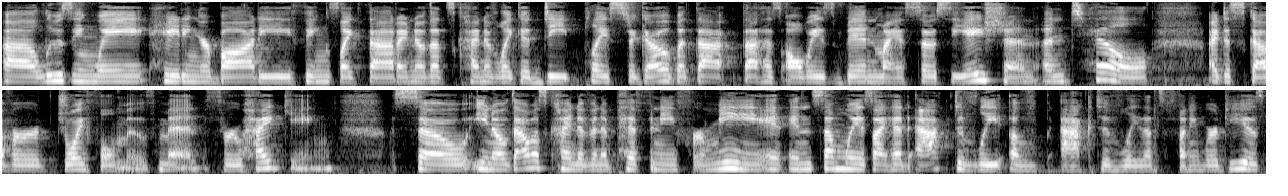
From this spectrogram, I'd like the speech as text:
uh, losing weight hating your body things like that. I know that's kind of like a deep place to go but that that has always been my association until i discovered joyful movement through hiking. So you know that was kind of an epiphany for me. In, in some ways i had actively of actively that's a funny word to use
